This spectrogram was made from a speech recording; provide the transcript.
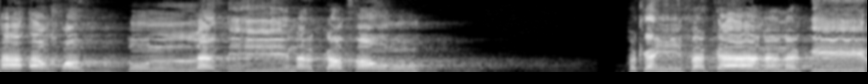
ثم أخذت الذين كفروا فكيف كان نكير؟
